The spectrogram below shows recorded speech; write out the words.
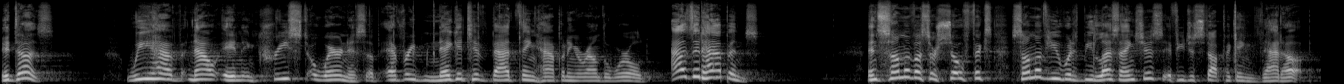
It does. We have now an increased awareness of every negative, bad thing happening around the world as it happens. And some of us are so fixed. Some of you would be less anxious if you just stopped picking that up.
